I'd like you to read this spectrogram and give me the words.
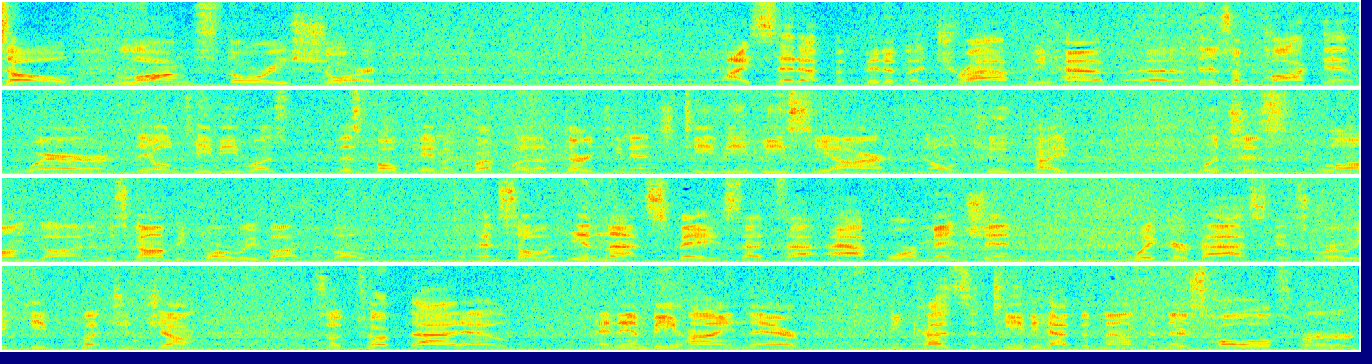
so long story short I set up a bit of a trap. We have uh, there's a pocket where the old TV was. This boat came equipped with a 13-inch TV VCR, an old tube type, which is long gone. It was gone before we bought the boat. And so in that space, that's that aforementioned wicker baskets where we keep a bunch of junk. So took that out, and in behind there, because the TV had been mounted, there's holes for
